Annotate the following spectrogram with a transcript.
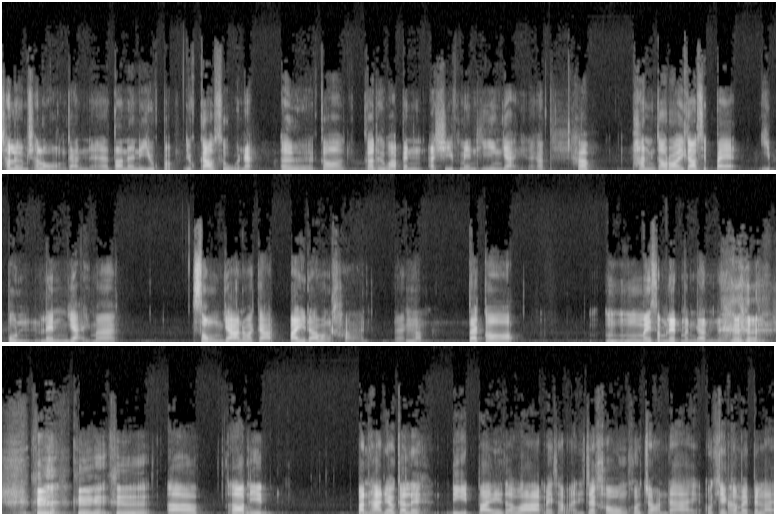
เฉลิมฉลองกันนะฮะตอนนั้นในยุคแบบยุค 90นะเออก็ก็ถือว่าเป็น achievement ที่ยิ่งใหญ่นะครับครับ1998 ญี่ปุ่นเล่นใหญ่มาก ส่งยานอวกาศไปดาวอังคาร นะครับ แต่ก็อืมไม่สำเร็จเหมือนกัน คือคือคือเอ่อรอบนี้ปัญหาเดียวกันเลย ดีดไปแต่ว่าไม่สามารถที่จะเข้าวงโคจรได้ โอเคครับก็ไม่เป็นไร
